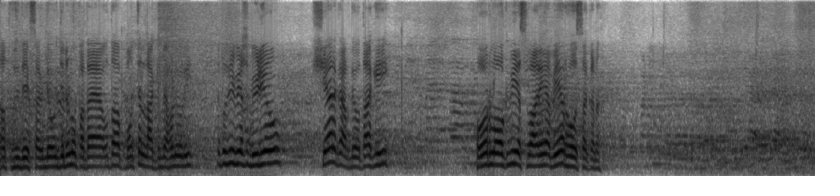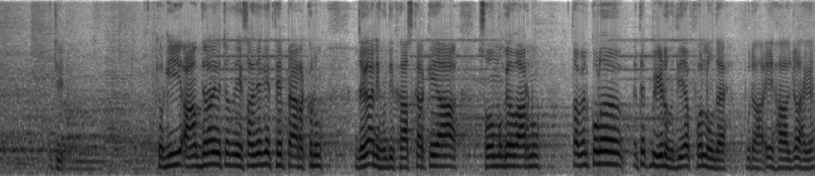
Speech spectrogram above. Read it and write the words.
ਤਾਂ ਤੁਸੀਂ ਦੇਖ ਸਕਦੇ ਹੋ, ਜਿਹਨਾਂ ਨੂੰ ਪਤਾ ਹੈ, ਉਹ ਤਾਂ ਪਹੁੰਚਣ ਲੱਗ ਪਿਆ ਹੌਲੀ ਹੌਲੀ ਤੇ ਤੁਸੀਂ ਵੀ ਇਸ ਵੀਡੀਓ ਨੂੰ ਸ਼ੇਅਰ ਕਰ ਦਿਓ ਤਾਂ ਕਿ ਹੋਰ ਲੋਕ ਵੀ ਇਸ ਬਾਰੇ ਅਵੇਅਰ ਹੋ ਸਕਣ। ਜੀ। ਕਿਉਂਕਿ ਆਮ ਦਿਨਾਂ ਦੇ ਵਿੱਚ ਦੇਖ ਸਕਦੇ ਆ ਕਿ ਇੱਥੇ ਪੈਰ ਰੱਖਣ ਨੂੰ ਜਗ੍ਹਾ ਨਹੀਂ ਹੁੰਦੀ, ਖਾਸ ਕਰਕੇ ਆ ਸੋਮ ਮੰਗਲਵਾਰ ਨੂੰ ਤਾਂ ਬਿਲਕੁਲ ਇੱਥੇ ਭੀੜ ਹੁੰਦੀ ਹੈ ਫੁੱਲ ਹੁੰਦਾ ਪੂਰਾ, ਇਹ ਹਾਲ ਜਿਹੜਾ ਹੈਗਾ।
